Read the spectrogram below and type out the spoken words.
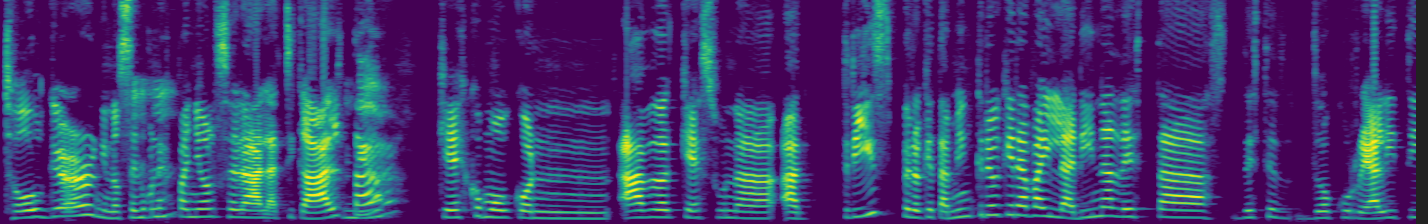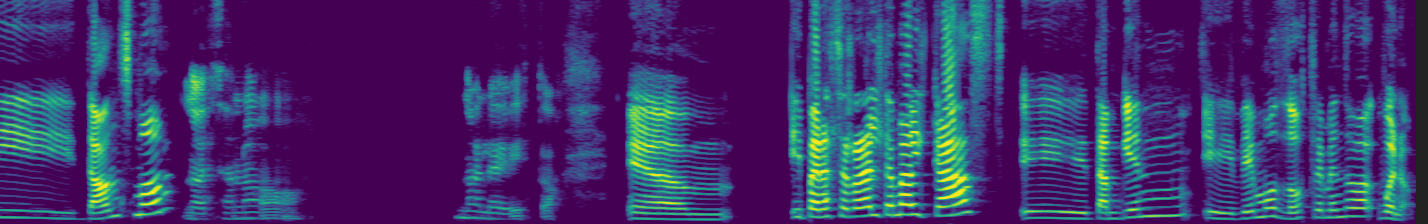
Tall Girl, y no sé cómo en español será La chica alta, que es como con Ava, que es una actriz pero que también creo que era bailarina de estas de este docu reality Dance Mom. No, esa no no la he visto. Em, y para cerrar el tema del cast, eh, también eh, vemos dos tremendos, bueno,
